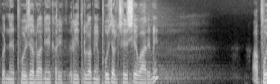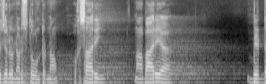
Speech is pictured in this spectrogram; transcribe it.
కొన్ని పూజలు అనేక రీ- రీతులుగా మేము పూజలు చేసేవారిమి. ఆ పూజలు నడుస్తూ ఉంటున్నాం. ఒకసారి నా భార్య బిడ్డ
